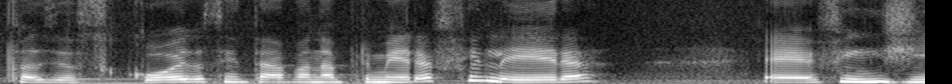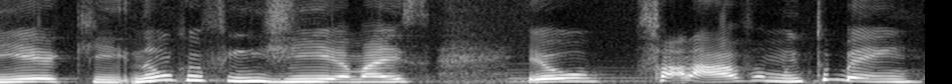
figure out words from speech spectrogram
fazer as coisas, sentava na primeira fileira, é, fingia que. Não que eu fingia, mas eu falava muito bem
